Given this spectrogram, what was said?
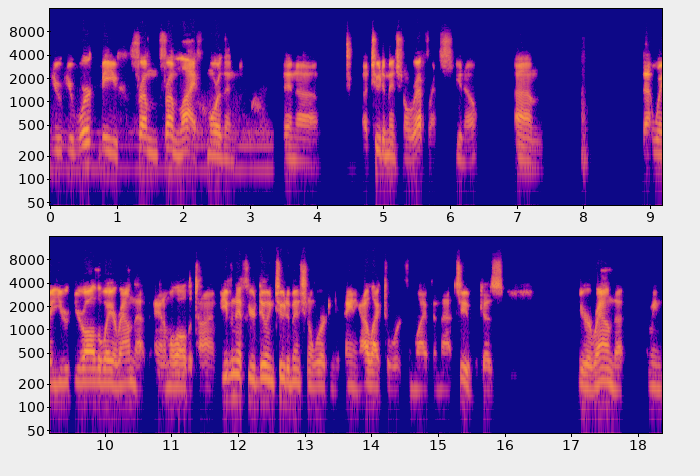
your your work be from from life more than than uh, a two dimensional reference. You know, um, that way you're you're all the way around that animal all the time. Even if you're doing two dimensional work and you're painting, I like to work from life in that too because you're around that. I mean,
